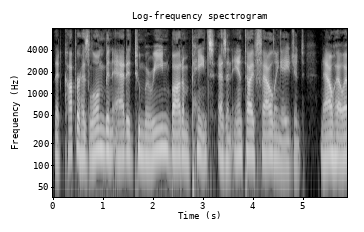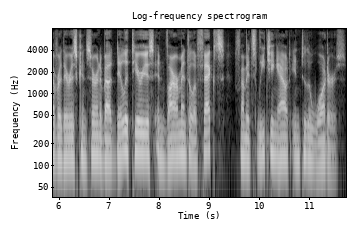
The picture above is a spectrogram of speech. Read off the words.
that copper has long been added to marine bottom paints as an anti fouling agent. Now, however, there is concern about deleterious environmental effects from its leaching out into the waters.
